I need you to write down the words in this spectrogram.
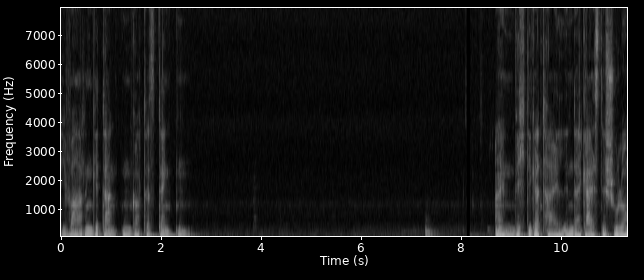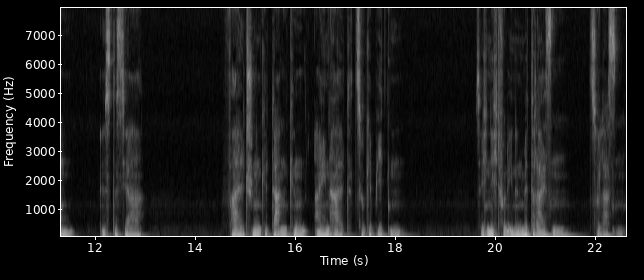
die wahren Gedanken Gottes denken. Ein wichtiger Teil in der Geistesschulung ist es ja, falschen Gedanken Einhalt zu gebieten, sich nicht von ihnen mitreißen zu lassen.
